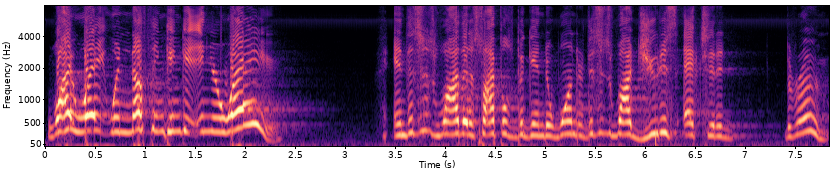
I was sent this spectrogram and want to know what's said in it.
Why wait when nothing can get in your way? And this is why the disciples begin to wonder. This is why Judas exited the room.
